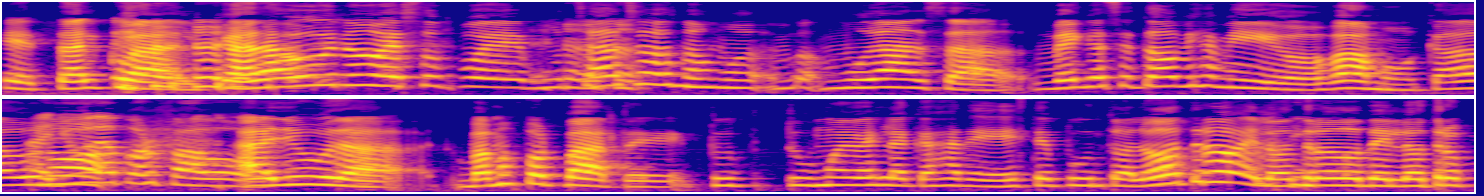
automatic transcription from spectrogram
Eh, tal cual, cada uno, eso fue, muchachos, nos mu- mudanza, vénganse todos mis amigos, vamos, cada uno. Ayuda, por favor. Ayuda, vamos por parte. Tú, tú mueves la caja de este punto al otro, el otro del otro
